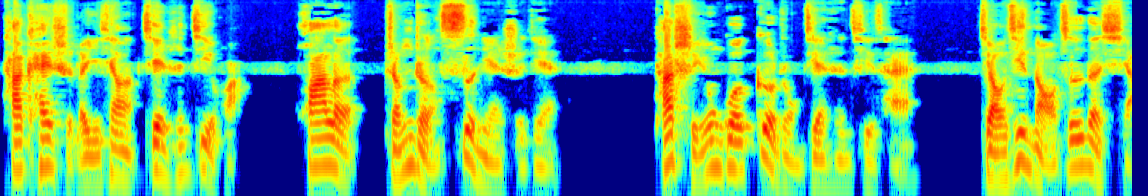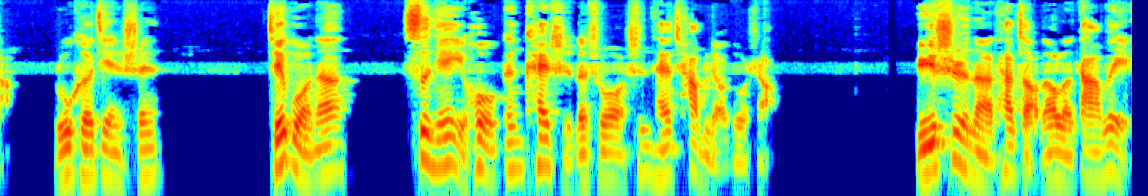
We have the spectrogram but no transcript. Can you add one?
他开始了一项健身计划，花了整整四年时间。他使用过各种健身器材，绞尽脑汁的想如何健身。结果呢？四年以后，跟开始的时候身材差不了多少。于是呢，他找到了大卫。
